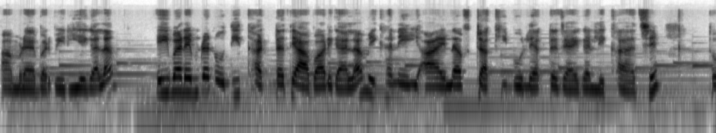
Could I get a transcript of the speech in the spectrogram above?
আমরা এবার বেরিয়ে গেলাম। এইবার আমরা নদীর ধারটাতে আবার গেলাম। এখানে এই আই লাভ টাকি বলে একটা জায়গা লেখা আছে। তো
